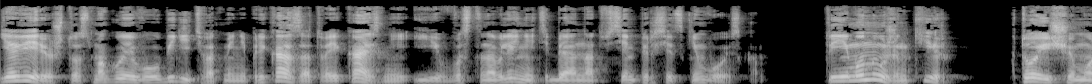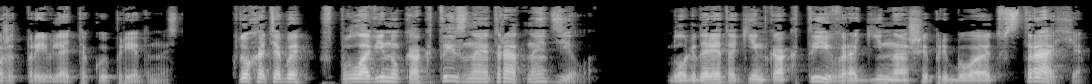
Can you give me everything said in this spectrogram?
Я верю, что смогу его убедить в отмене приказа о твоей казни и в восстановлении тебя над всем персидским войском. Ты ему нужен, Кир. Кто еще может проявлять такую преданность? Кто хотя бы в половину, как ты, знает ратное дело? Благодаря таким, как ты, враги наши пребывают в страхе.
